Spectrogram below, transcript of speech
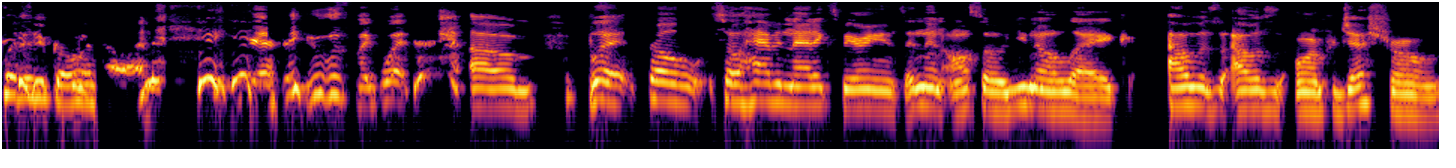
What is going on? yeah, he was like, what? Um, but so, so having that experience and then also, you know, like I was, I was on progesterone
